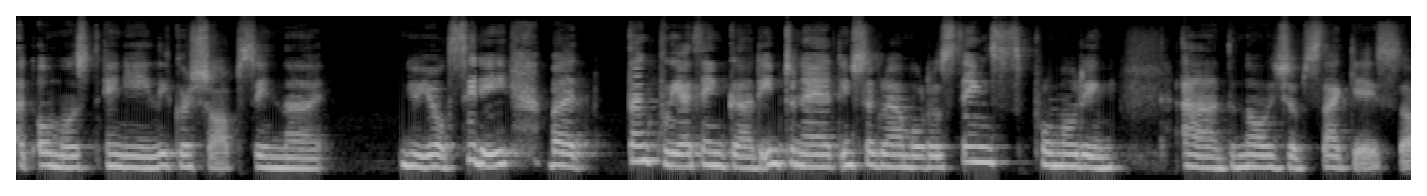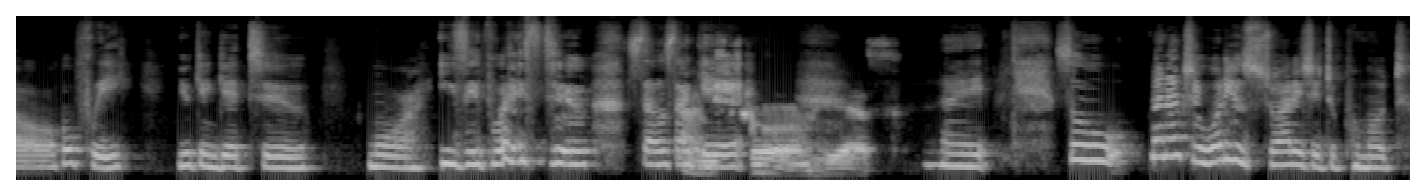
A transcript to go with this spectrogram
at almost any liquor shops in uh, New York City. But thankfully, I think uh, the internet, Instagram, all those things promoting and the knowledge of sake. So hopefully you can get to more easy place to sell sake. I'm sure, yes. Right. So, but actually, what is your strategy to promote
